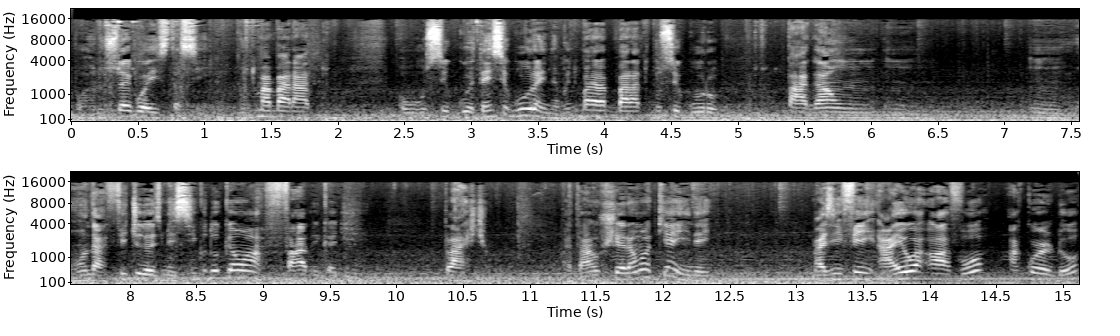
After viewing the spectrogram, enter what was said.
Porra, não sou egoísta assim. Muito mais barato. O, o seguro, tem seguro ainda, muito mais barato pro seguro pagar um, um Honda Fit 2005 do que uma fábrica de plástico. Mas tá um cheirão aqui ainda, hein? Mas enfim, aí o avô acordou,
